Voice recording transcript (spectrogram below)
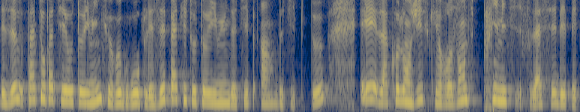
les hépatopathies auto-immunes qui regroupent les hépatites auto-immunes de type 1, de type 2 et la cholangite sclérosante primitive, la CBP.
